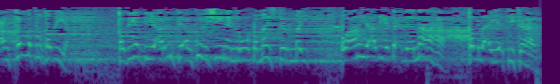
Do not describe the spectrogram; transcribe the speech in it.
yani tammat alqadiya qadiyadii arrintii aan ku heshiinayna wuu dhammaystirmay oo aniga adiga dhexdeenna ahaa qabla an ya'tiika haada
